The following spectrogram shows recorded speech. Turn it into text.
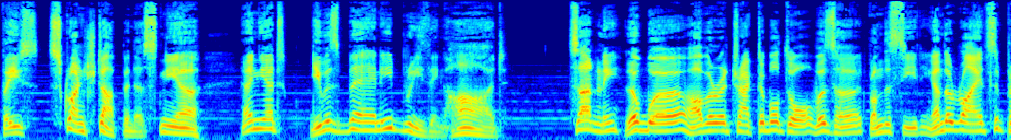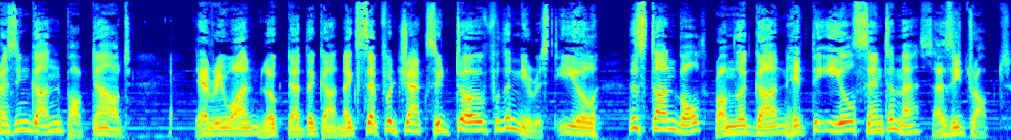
face scrunched up in a sneer, and yet he was barely breathing hard. Suddenly, the whir of a retractable door was heard from the ceiling, and the riot suppressing gun popped out. Everyone looked at the gun except for Jax, who dove for the nearest eel. The stun bolt from the gun hit the eel's center mass as he dropped.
